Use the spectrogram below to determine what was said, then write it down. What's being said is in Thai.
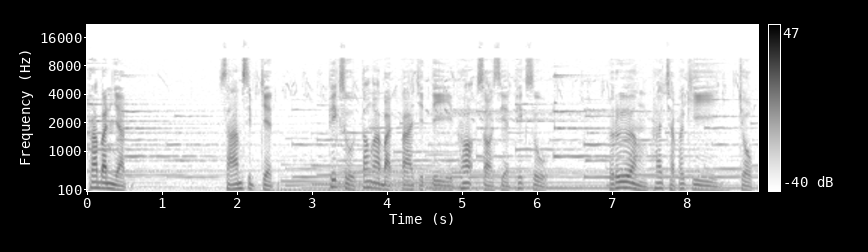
พระบัญญัติ 37 ภิกษุต้องอาบัติปาจิตตีเพราะส่อเสียดภิกษุ เรื่องพระชัพพคีจบ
